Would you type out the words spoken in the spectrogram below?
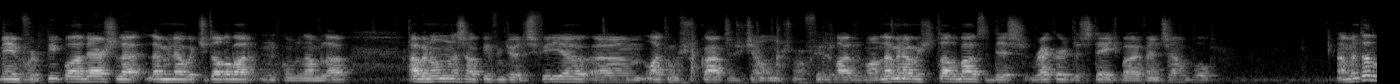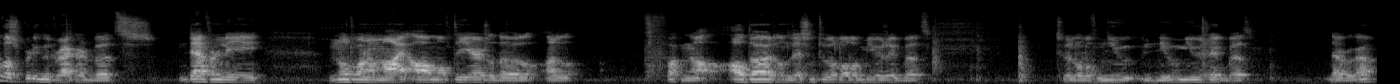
maybe for the people out there. So let, let me know what you thought about it in the comments down below. I've been Ominous, I hope you've enjoyed this video. Um, like and subscribe to the channel Ominous for more videos like this one. Let me know what you thought about this record, the stage by Avenged Sevenfold. Um, I thought it was a pretty good record, but definitely not one of my album of the years, although I, fucking, although I don't listen to a lot of music, but to a lot of new new music, but there we go.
